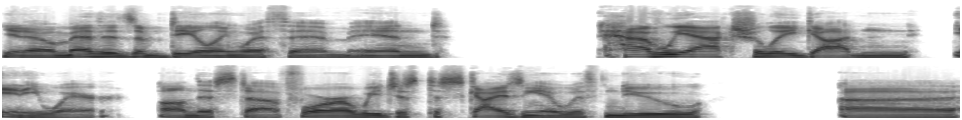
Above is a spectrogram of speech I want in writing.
you know, methods of dealing with them. And have we actually gotten anywhere on this stuff? Or are we just disguising it with new, uh,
